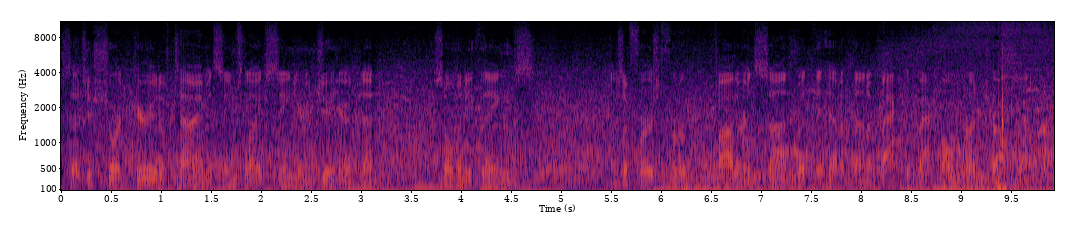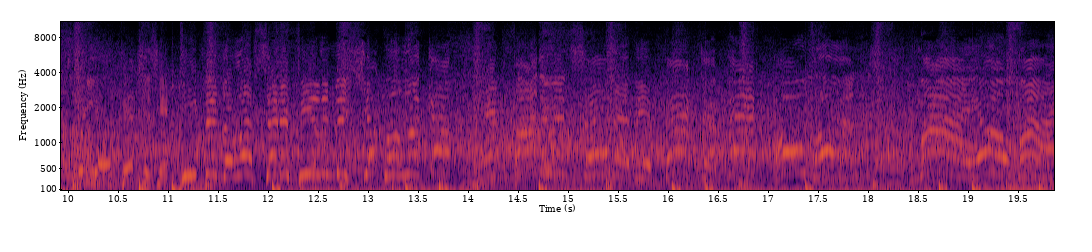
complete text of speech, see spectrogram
Such a short period of time. It seems like Senior and Junior have done so many things as a first for father and son, but they haven't done a back-to-back -back home run trot yet. 3-0 pitches hit deep into left center field, and Bishop will look up, and father and son have hit back-to-back -back home runs. My, oh my,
